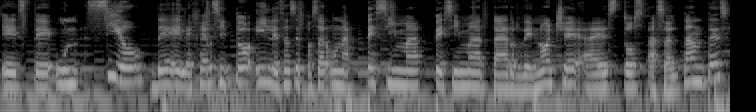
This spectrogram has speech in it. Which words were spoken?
este, un SEAL del ejército y les hace pasar una pésima, pésima tarde-noche a estos asaltantes.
